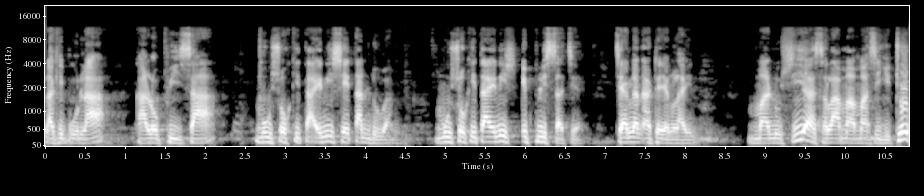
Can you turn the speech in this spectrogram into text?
Lagi pula kalau bisa musuh kita ini setan doang. Musuh kita ini iblis saja. Jangan ada yang lain. Manusia selama masih hidup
